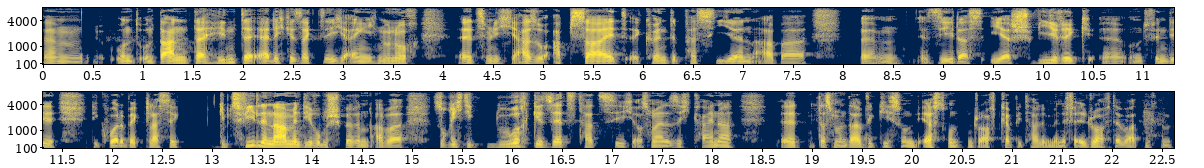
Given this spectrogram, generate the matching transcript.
Ähm, und, und dann dahinter, ehrlich gesagt, sehe ich eigentlich nur noch äh, ziemlich, ja, so Upside äh, könnte passieren, aber ähm, sehe das eher schwierig äh, und finde die Quarterback-Klasse gibt es viele Namen, die rumschwirren, aber so richtig durchgesetzt hat sich aus meiner Sicht keiner, äh, dass man da wirklich so ein Erstrunden-Draft-Kapital im NFL-Draft erwarten kann.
